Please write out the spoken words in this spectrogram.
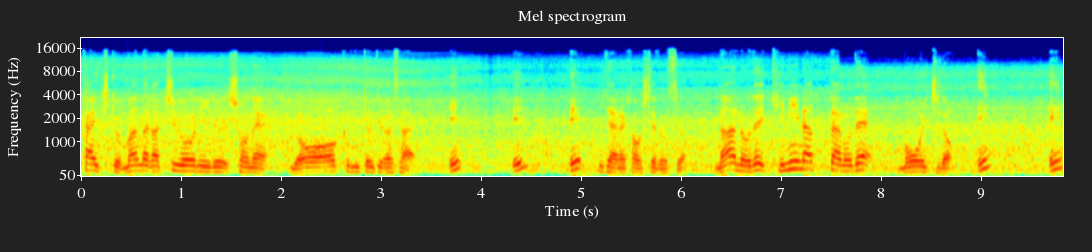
海一君真ん中中央にいる少年よーく見といてください。え？え？え？みたいな顔してるんですよ。なので気になったのでもう一度え？え？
